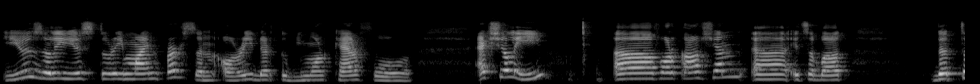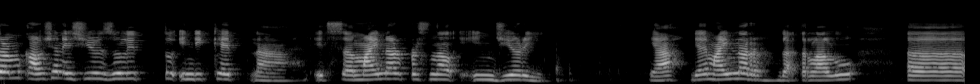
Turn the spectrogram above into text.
usually used to remind person or reader to be more careful. Actually, uh, for caution, uh, it's about the term caution is usually to indicate nah it's a minor personal injury. Ya dia minor nggak terlalu eh,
